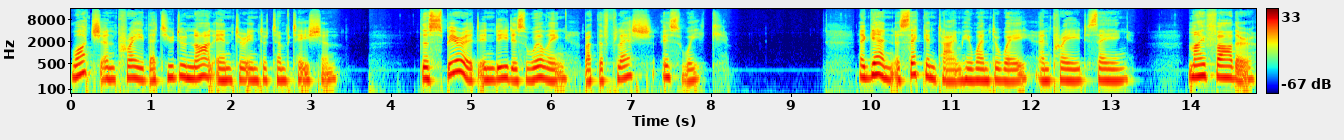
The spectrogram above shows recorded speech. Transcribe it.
Watch and pray that you do not enter into temptation. The spirit indeed is willing, but the flesh is weak. Again, a second time he went away and prayed, saying, My Father,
